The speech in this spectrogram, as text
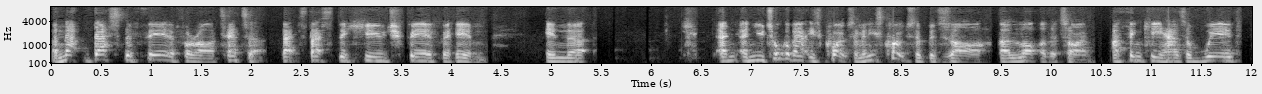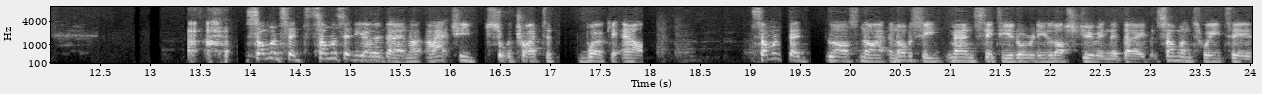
And that that's the fear for Arteta. That's that's the huge fear for him in that and and you talk about his quotes. I mean, his quotes are bizarre a lot of the time. I think he has a weird. Uh, someone said someone said the other day, and I, I actually sort of tried to work it out. Someone said last night, and obviously Man City had already lost during the day, but someone tweeted,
